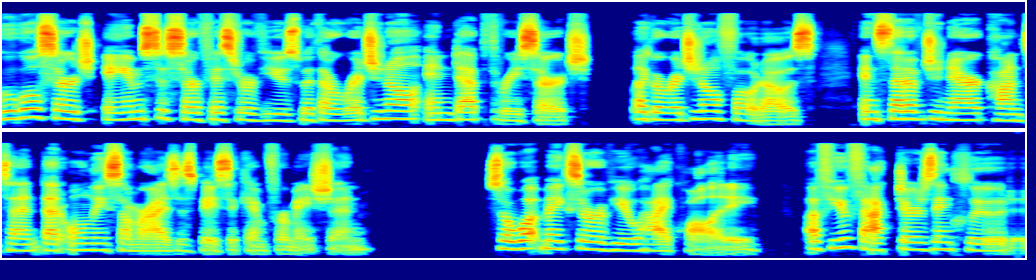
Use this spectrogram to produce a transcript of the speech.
Google Search aims to surface reviews with original, in depth research, like original photos, instead of generic content that only summarizes basic information. So, what makes a review high quality? A few factors include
